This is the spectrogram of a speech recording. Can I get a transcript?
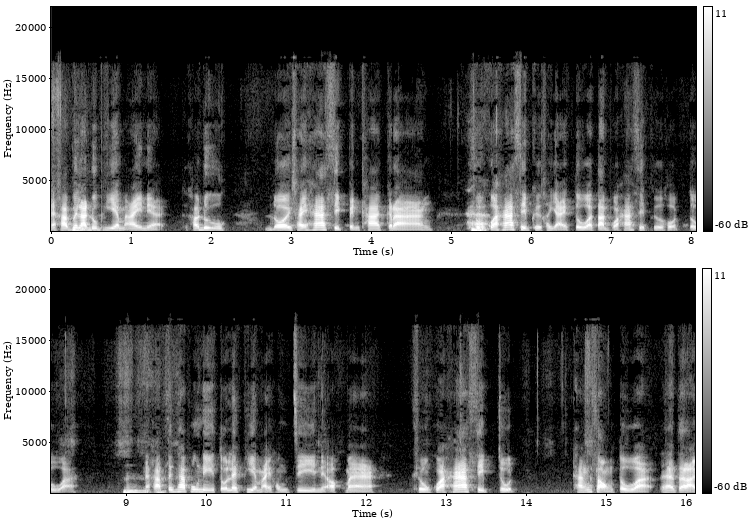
นะครับ เวลาดู PMI เนี่ยเขาดูโดยใช้50เป็นค่ากลาง สูงกว่า50คือขยายตัวต่ำกว่า50คือหดตัวนะครับ ซึ่งถ้าพรุ่งนี้ตัวเลข PMI ของจีนเนี่ยออกมา สูงกว่า50จุดทั้งสองตัวนะตลาด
